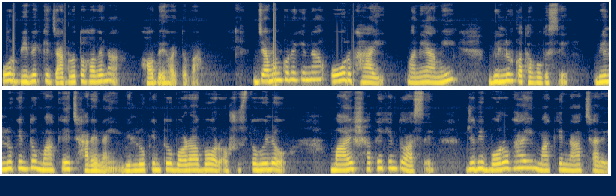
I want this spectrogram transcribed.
ওর বিবেক কি জাগ্রত হবে না? হবে হয়তো বা যেমন করে কিনা ওর ভাই মানে আমি বিল্লুর কথা বলতেছি, বিল্লু কিন্তু মাকে ছাড়ে নাই। বিল্লু কিন্তু বরাবর অসুস্থ হইলেও মায়ের সাথে কিন্তু আছে। যদি বড় ভাই মাকে না ছাড়ে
